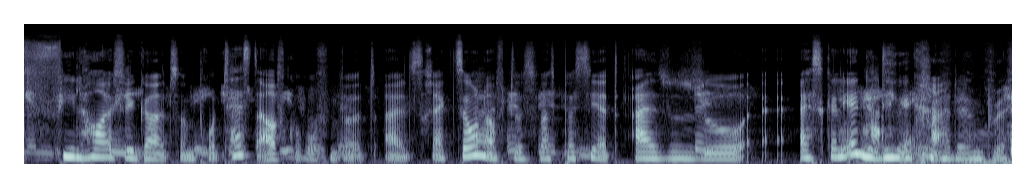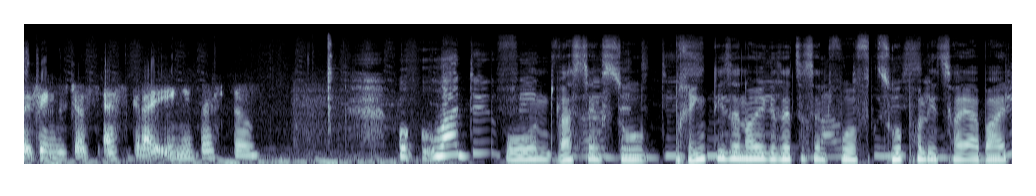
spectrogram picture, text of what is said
viel häufiger zum Protest aufgerufen wird als Reaktion auf das, was passiert. Also so eskalieren die Dinge gerade in Bristol. Und was denkst du, bringt dieser neue Gesetzesentwurf zur Polizeiarbeit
